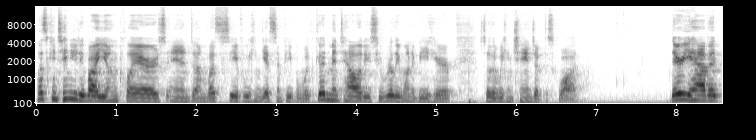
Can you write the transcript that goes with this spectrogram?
Let's continue to buy young players and um, let's see if we can get some people with good mentalities who really want to be here so that we can change up the squad. There you have it.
